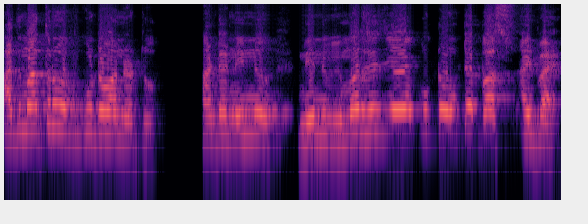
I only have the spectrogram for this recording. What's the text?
అది మాత్రం ఒప్పుకుంటాం అన్నట్టు. అంటే నిన్ను నిన్ను విమర్శ చేయకుండా ఉంటే బస్ అయిపోయాయి.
